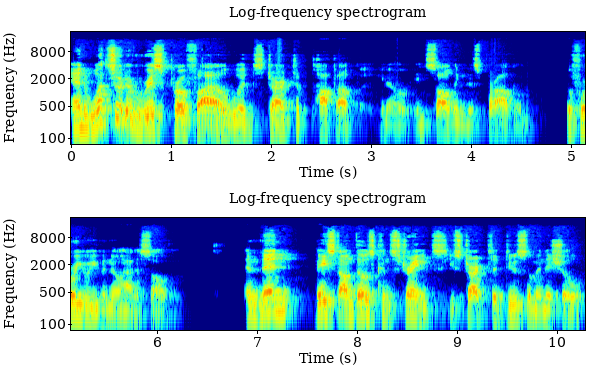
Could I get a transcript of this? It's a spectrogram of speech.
And what sort of risk profile would start to pop up, you know, in solving this problem before you even know how to solve it? And then, based on those constraints, you start to do some initial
